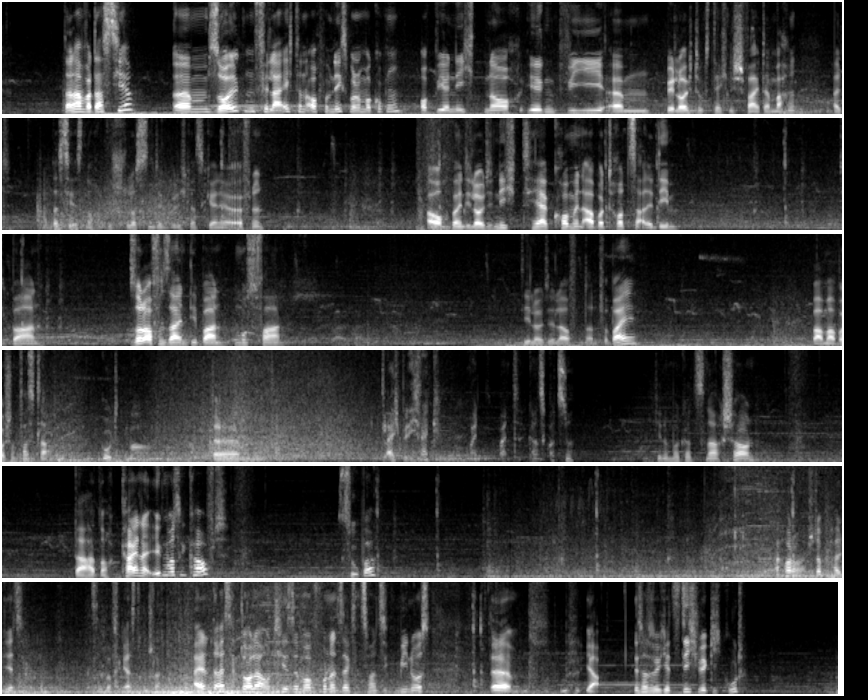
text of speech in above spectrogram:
Dann haben wir das hier. Ähm, sollten vielleicht dann auch beim nächsten Mal nochmal gucken, ob wir nicht noch irgendwie ähm, beleuchtungstechnisch weitermachen. Halt, das hier ist noch geschlossen, den würde ich ganz gerne eröffnen. Auch wenn die Leute nicht herkommen, aber trotz alledem. Die Bahn soll offen sein, die Bahn muss fahren. Die Leute laufen dann vorbei. War mir aber schon fast klar. Gut. Ähm, gleich bin ich weg. Moment, Moment, ganz kurz, ne? Hier nochmal kurz nachschauen. Da hat noch keiner irgendwas gekauft. Super. Ach, warte mal, stopp, halt jetzt. Jetzt sind wir auf den ersten Umschlag. 31 Dollar und hier sind wir auf 126 minus. Ähm, ja, ist natürlich jetzt nicht wirklich gut.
